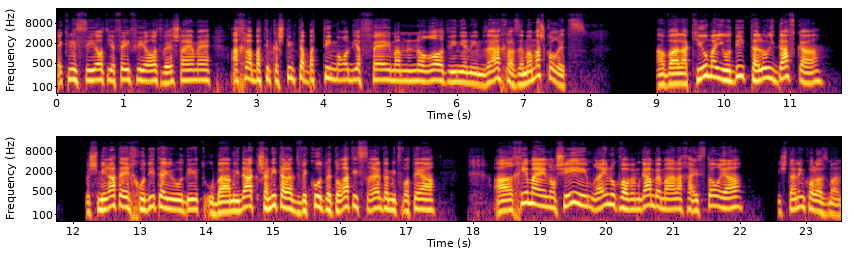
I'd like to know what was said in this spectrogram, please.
אה, כנסיות יפהפיות, ויש להם אה, אחלה בתים, קשטים את הבתים מאוד יפה עם המנורות ועניינים. זה אחלה, זה ממש קורץ. אבל הקיום היהודי תלוי דווקא בשמירת הייחודית היהודית ובעמידה עקשנית על הדבקות בתורת ישראל ומצוותיה. הערכים האנושיים, ראינו כבר גם במהלך ההיסטוריה, משתנים כל הזמן.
